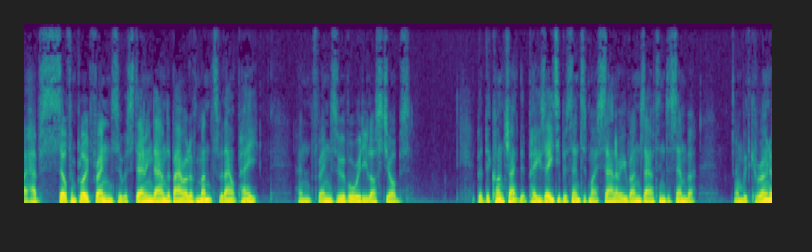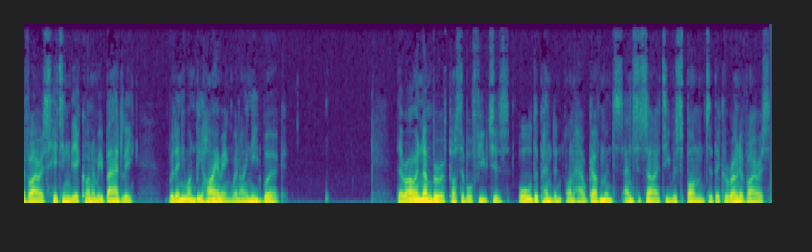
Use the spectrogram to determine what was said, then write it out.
I have self employed friends who are staring down the barrel of months without pay, and friends who have already lost jobs. But the contract that pays 80% of my salary runs out in December, and with coronavirus hitting the economy badly, will anyone be hiring when I need work? There are a number of possible futures, all dependent on how governments and society respond to the coronavirus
